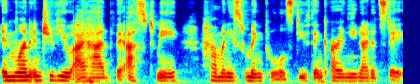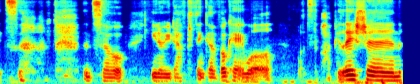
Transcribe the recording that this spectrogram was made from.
In one interview I had, they asked me, How many swimming pools do you think are in the United States? and so, you know, you'd have to think of, okay, well, what's the population?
